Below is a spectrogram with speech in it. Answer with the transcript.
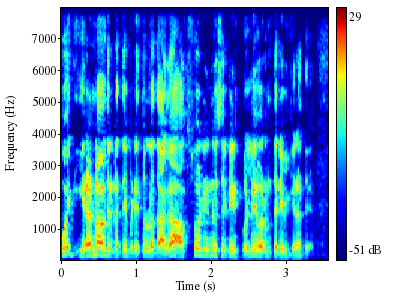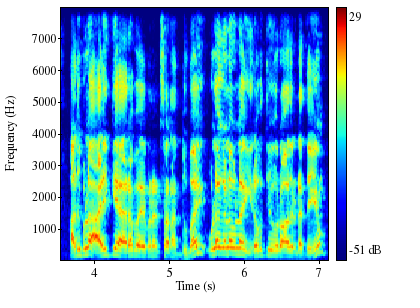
கொய்த் இரண்டாவது இடத்தை பிடித்துள்ளதாக ஆக்ஸ்போர்ட் யூனிவர்சிட்டியின் புள்ளி விவரம் தெரிவிக்கிறது. அதுபோல ஐக்கிய அரபு எமிரேட்ஸான துபாய் உலகளவில் இருபத்தி ஓராவது இடத்தையும்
